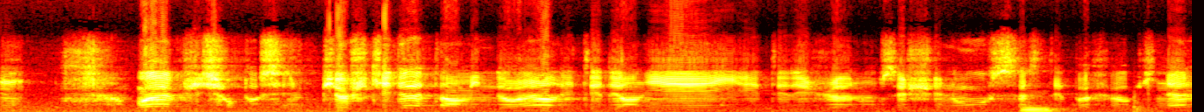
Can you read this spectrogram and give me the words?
Ouais, et puis surtout c'est une pioche qui date, hein, mine de rien. L'été dernier, il était déjà annoncé chez nous, ça s'était pas fait au final.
